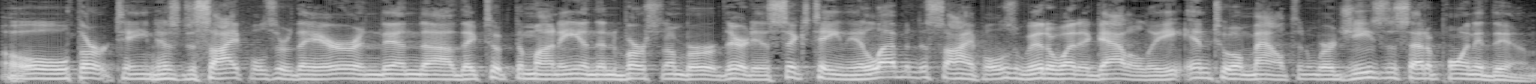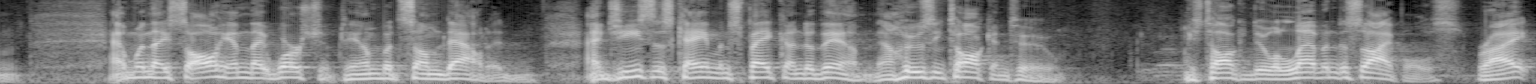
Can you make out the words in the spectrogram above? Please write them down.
oh, 13, his disciples are there, and then uh, they took the money, and then verse number, there it is, 16, the 11 disciples went away to Galilee into a mountain where Jesus had appointed them. And when they saw him, they worshiped him, but some doubted. And Jesus came and spake unto them. Now, who's he talking to? He's talking to 11 disciples, right?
